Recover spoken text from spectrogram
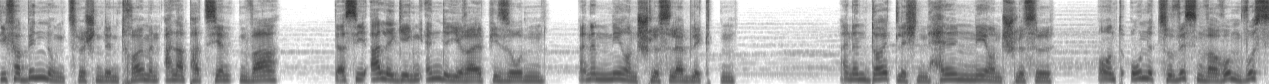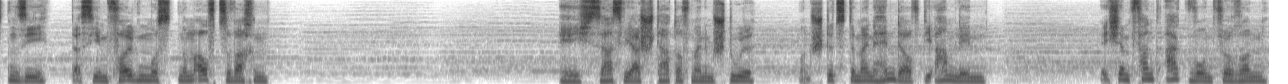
Die Verbindung zwischen den Träumen aller Patienten war, dass sie alle gegen Ende ihrer Episoden einen Neonschlüssel erblickten. Einen deutlichen, hellen Neonschlüssel, und ohne zu wissen warum wussten sie, dass sie ihm folgen mussten, um aufzuwachen. Ich saß wie erstarrt auf meinem Stuhl und stützte meine Hände auf die Armlehnen. Ich empfand Argwohn für Ron.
